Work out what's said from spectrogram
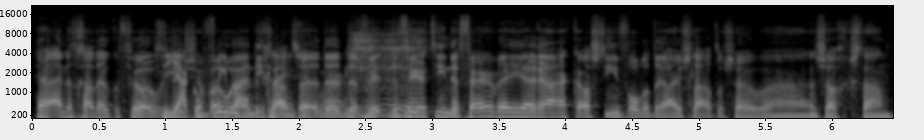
Ja, en het gaat ook veel over de Jacob. Freeman Die klein, gaat de, maar. de, de veertiende fairway raken als hij een volle draai slaat of zo, eh, zag ik staan.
